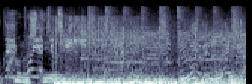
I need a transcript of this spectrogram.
Mokoro State. Live and let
